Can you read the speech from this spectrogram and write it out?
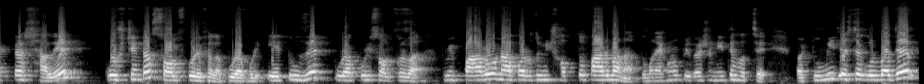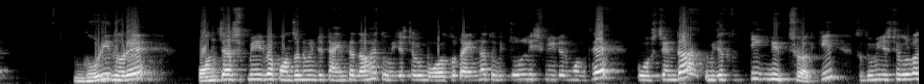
একটা সালের কোশ্চেনটা সলভ করে ফেলা, পুরাপুরি এ টু জেড পুরাপুরি সলভ করবা। তুমি পারো, না পারো, তুমি সব তো পারবা না। তোমার এখনও প্রিপারেশন নিতে হচ্ছে। বাট তুমি চেষ্টা করবা যে ঘড়ি ধরে পঞ্চাশ মিনিট বা পঞ্চান্ন মিনিটের টাইমটা দেওয়া হয়, তুমি চেষ্টা করব অত টাইম না, তুমি চল্লিশ মিনিটের মধ্যে কোশ্চেনটা তুমি যেহেতু টিক দিচ্ছ আর কি তো তুমি চেষ্টা করবা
